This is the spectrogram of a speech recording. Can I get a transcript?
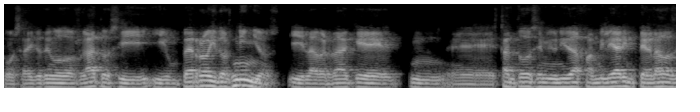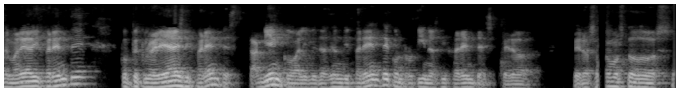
Como sabéis, yo tengo dos gatos y, un perro y dos niños. Y la verdad que mm, están todos en mi unidad familiar integrados de manera diferente, con peculiaridades diferentes, también con alimentación diferente, con rutinas diferentes, pero, pero somos todos,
